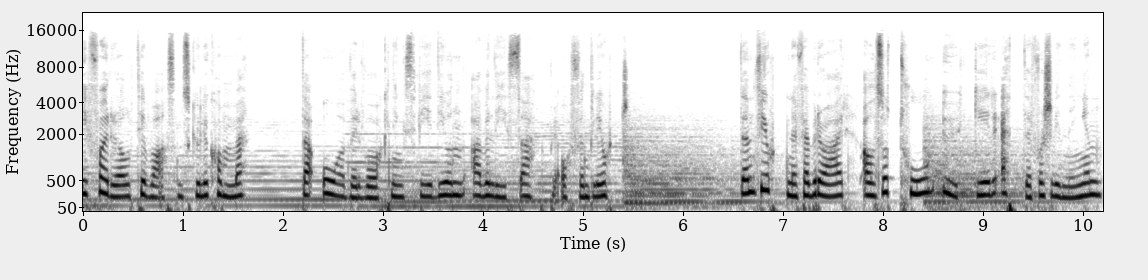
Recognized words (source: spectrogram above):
i forhold til hva som skulle komme, da overvåkningsvideoen av Elisa ble offentliggjort. Den 14. februar, altså to uker etter forsvinningen,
